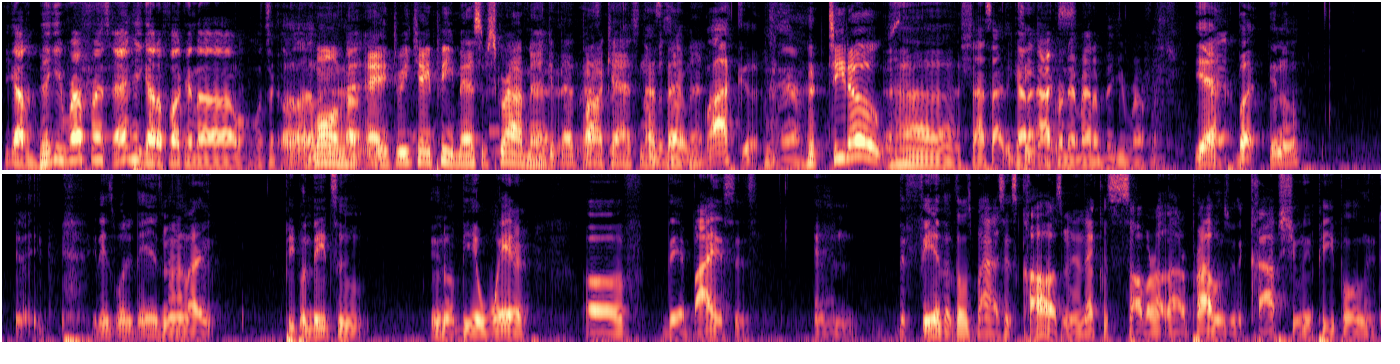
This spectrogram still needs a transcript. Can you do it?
he got a Biggie reference and he got a fucking uh what's it called? Come on, man. Hey, 3KP, man. Subscribe, man. Get that podcast That's numbers that up, man. vodka. Yeah, Tito. Ah, shouts out to he got an acronym and a Biggie reference. Yeah, Yeah. but you know, it, it is what it is, man. Like people need to, you know, be aware of their biases and the fear that those biases cause. Man, that could solve a lot of problems with the cops shooting people and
